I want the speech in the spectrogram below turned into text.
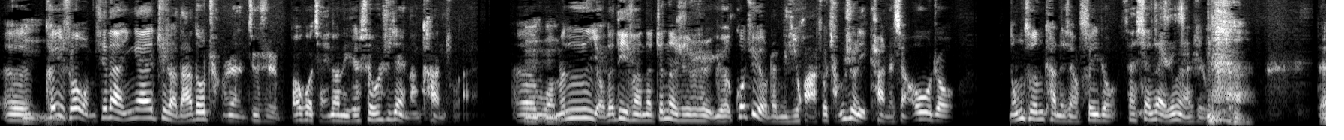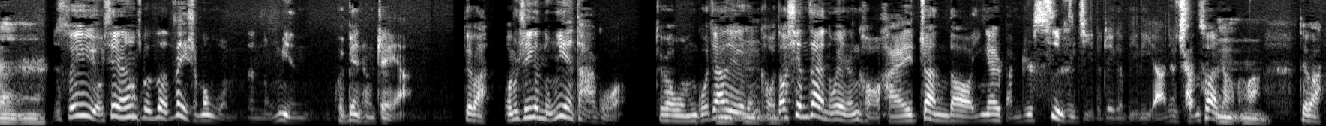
呃嗯，可以说我们现在应该至少大家都承认，就是包括前一段的一些社会事件也能看出来。呃，我们有的地方呢，真的是就是有过去有这么一句话，说城市里看着像欧洲，农村看着像非洲，但现在仍然是如此。嗯嗯所以有些人会问，为什么我们的农民会变成这样，对吧？我们是一个农业大国，对吧？我们国家的这个人口、到现在农业人口还占到应该是百分之四十几的这个比例啊，就全算上的话，嗯对吧？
